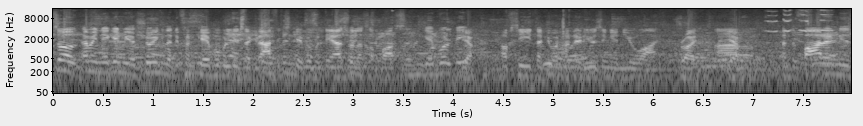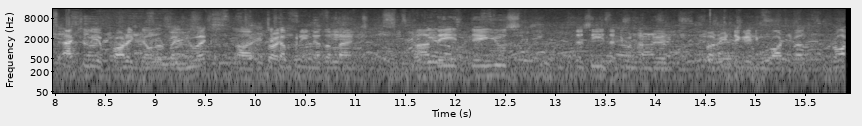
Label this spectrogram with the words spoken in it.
So, I mean, again, we are showing the different capabilities, the graphics capability as well as the processing capability Yeah. of CE3100 using a UI. Right. Um, yeah. At the far end is actually a product developed by Uh, it's Right. a company in Netherlands. Uh, they they use the CE3100 for integrating broadcast,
